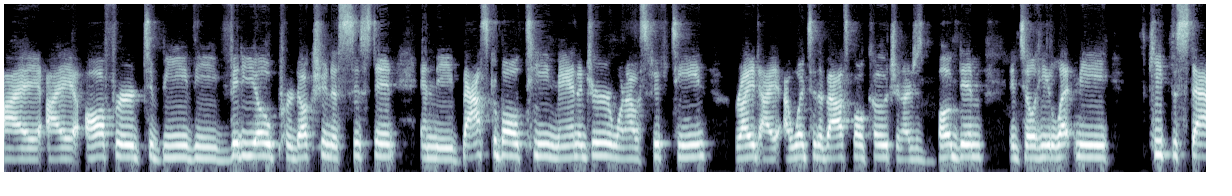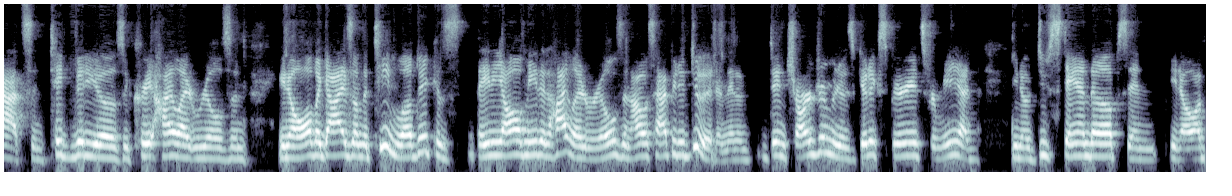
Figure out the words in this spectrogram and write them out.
I, I offered to be the video production assistant and the basketball team manager when I was 15, right? I, I went to the basketball coach and I just bugged him until he let me keep the stats and take videos and create highlight reels. And, you know, all the guys on the team loved it because they all needed highlight reels and I was happy to do it. And then didn't charge them and it was a good experience for me. I'd you know, do stand ups. And, you know, I'd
